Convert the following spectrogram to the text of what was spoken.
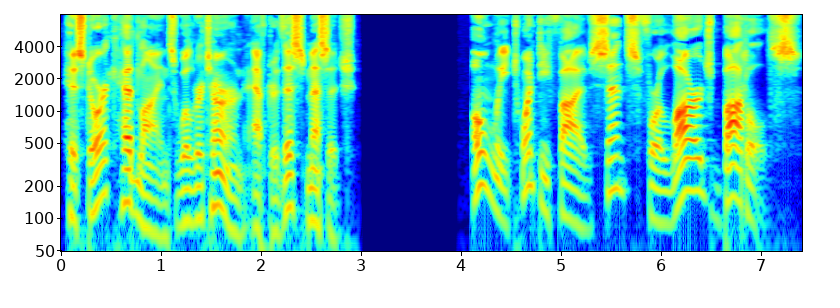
Historic headlines will return after this message. Only 25 cents for large bottles.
